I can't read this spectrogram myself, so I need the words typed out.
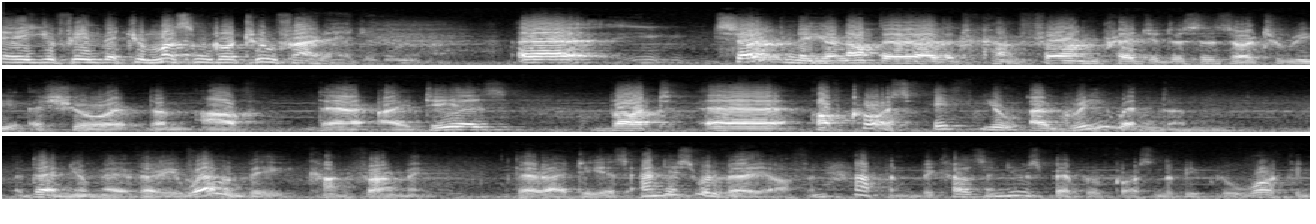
uh, you feel that you mustn't go too far ahead of them. Uh, certainly, you're not there either to confirm prejudices or to reassure them of their ideas, but uh, of course, if you agree with them, then you may very well be confirming their ideas. And this will very often happen because a newspaper, of course, and the people who work in,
